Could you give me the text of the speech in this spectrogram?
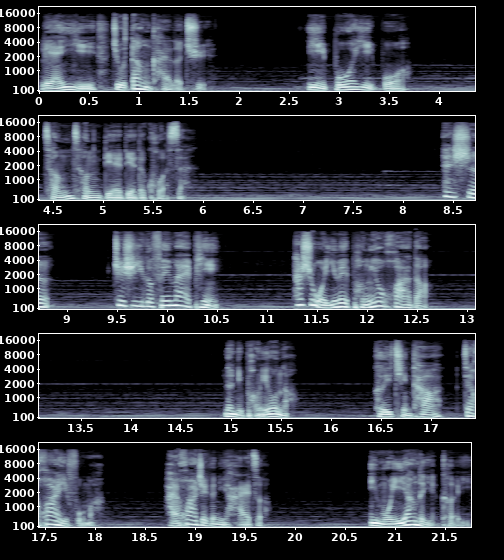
涟漪就荡开了去，一波一波，层层叠叠的扩散。但是，这是一个非卖品，它是我一位朋友画的。那你朋友呢？可以请他再画一幅吗？还画这个女孩子，一模一样的也可以。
